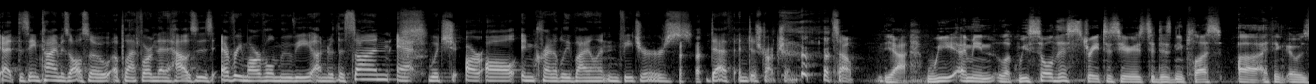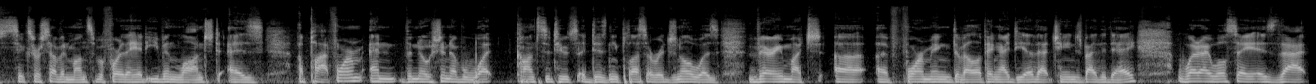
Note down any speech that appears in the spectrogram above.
at the same time is also a platform that houses every Marvel movie under the sun, at, which are all incredibly violent and features death and destruction. So yeah, we. I mean, look, we sold this straight to series to Disney Plus. Uh, I think it was six or seven months before they had even launched as a platform, and the notion of what constitutes a Disney Plus original was very much uh, a forming, developing idea that changed by the day. What I will say is that,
